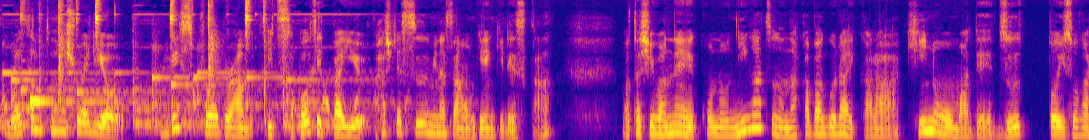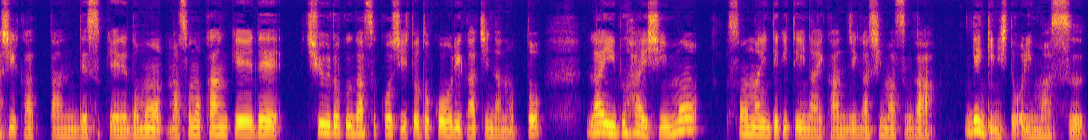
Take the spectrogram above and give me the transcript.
Welcome to Hash Radio. This program is supported by you. ハッシュです。皆さんお元気ですか？私はね、この2月の半ばぐらいから昨日までずっと忙しかったんですけれども、まあその関係で収録が少し滞りがちなのと、ライブ配信もそんなにできていない感じがしますが、元気にしております。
